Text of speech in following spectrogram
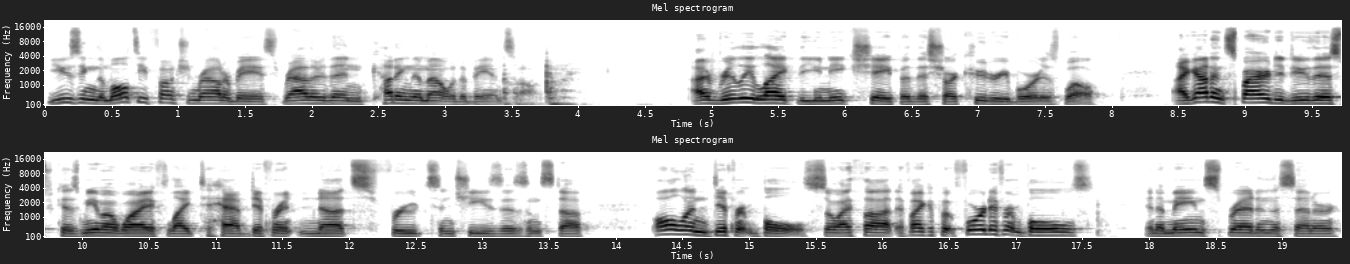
using the multifunction router base rather than cutting them out with a bandsaw. I really like the unique shape of this charcuterie board as well. I got inspired to do this because me and my wife like to have different nuts, fruits, and cheeses and stuff all in different bowls. So I thought if I could put four different bowls and a main spread in the center,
